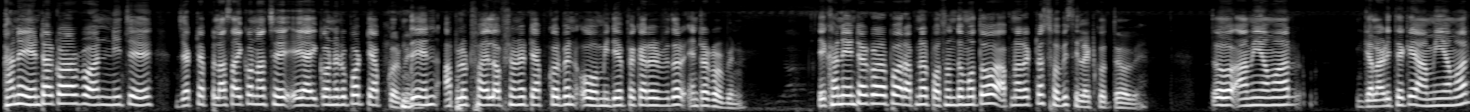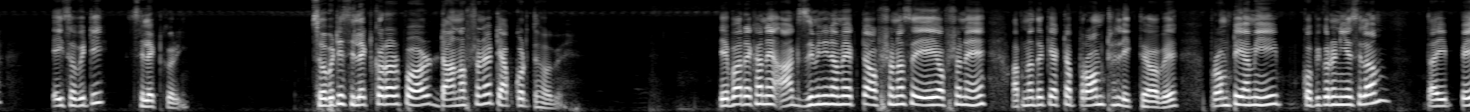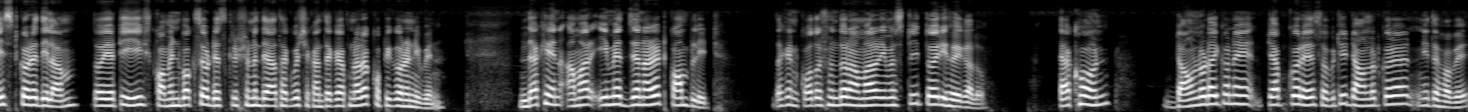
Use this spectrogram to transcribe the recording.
এখানে এন্টার করার পর নিচে যে একটা প্লাস আইকন আছে, এই আইকনের উপর ট্যাপ করবেন। দেন আপলোড ফাইল অপশনে ট্যাপ করবেন ও মিডিয়া পেকারের ভিতর এন্টার করবেন। এখানে এন্টার করার পর আপনার পছন্দ মতো আপনার একটা ছবি সিলেক্ট করতে হবে। তো আমি আমার গ্যালারি থেকে আমি আমার এই ছবিটি সিলেক্ট করি। ছবিটি সিলেক্ট করার পর ডান অপশনে ট্যাপ করতে হবে। এবার এখানে আক জিমিনি নামে একটা অপশন আছে। এই অপশনে আপনাদেরকে একটা প্রম্পট লিখতে হবে। প্রম্পটটি আমি কপি করে নিয়েছিলাম, তাই পেস্ট করে দিলাম। তো এটি কমেন্ট বক্সে ও ডেসক্রিপশনে দেওয়া থাকবে, সেখান থেকে আপনারা কপি করে নেবেন। দেখেন, আমার ইমেজ জেনারেট কমপ্লিট দেখেন, কত সুন্দর আমার ইমেজটি তৈরি হয়ে গেল। এখন ডাউনলোড আইকনে ট্যাপ করে ছবিটি ডাউনলোড করে নিতে হবে।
